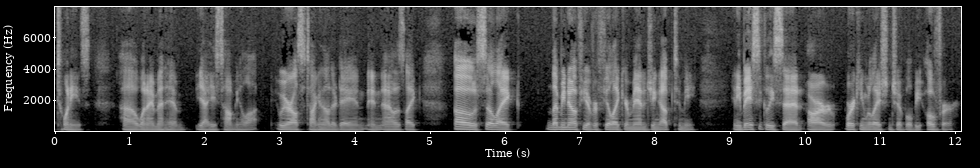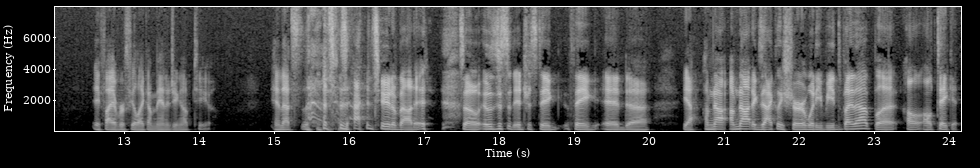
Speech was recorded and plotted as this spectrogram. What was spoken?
twenties uh, when I met him. Yeah, he's taught me a lot. We were also talking the other day, and, and I was like, "Oh, so like, let me know if you ever feel like you're managing up to me." And he basically said, "Our working relationship will be over if I ever feel like I'm managing up to you." And that's that's his attitude about it. So it was just an interesting thing, and uh, yeah, I'm not I'm not exactly sure what he means by that, but I'll I'll take it.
